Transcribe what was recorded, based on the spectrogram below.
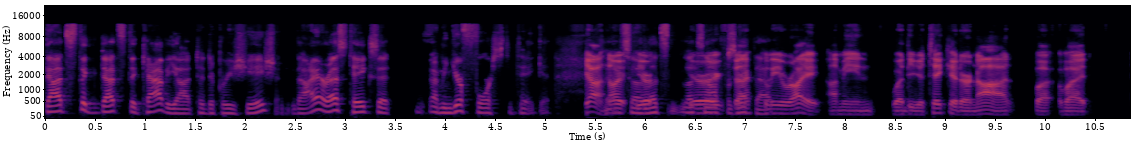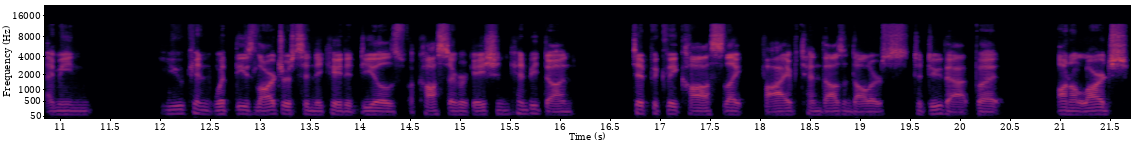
That's the that's the caveat to depreciation. The IRS takes it. I mean, you're forced to take it. Yeah, no, so you're, let's let's not exactly that. right. I mean, whether you take it or not, but but I mean, you can with these larger syndicated deals a cost segregation can be done typically costs like five ten thousand dollars to do that but on a large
